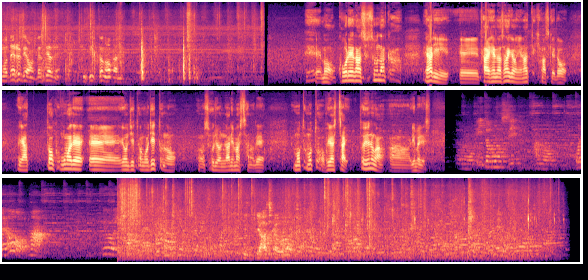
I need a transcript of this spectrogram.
モデる量で別やねそのほかに。えー、もう高齢が進む中やはり、えー、大変な作業になってきますけどやっとここまで、えー、40トン50トンの数量になりましたのでもっともっと増やしたいというのがあ夢です。いいと思うしあのこれをまあ用意した方がいいと思う。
